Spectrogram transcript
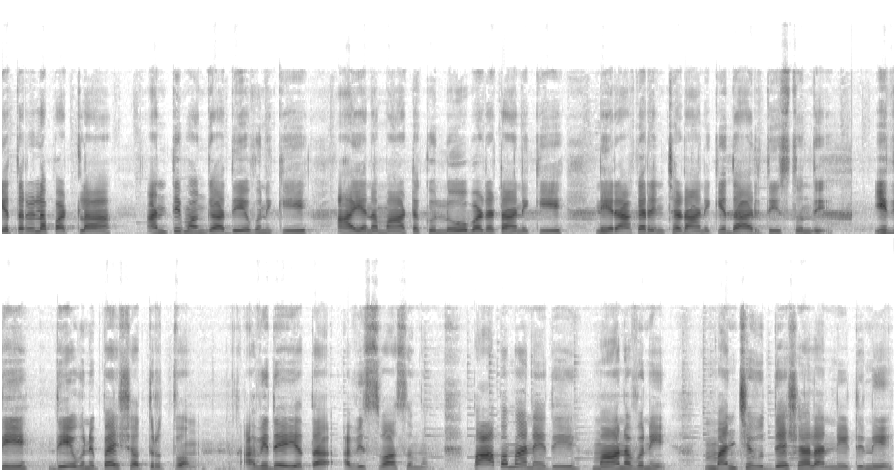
ఇతరుల పట్ల అంతిమంగా దేవునికి ఆయన మాటకు లోబడటానికి నిరాకరించడానికి దారితీస్తుంది. ఇది దేవునిపై శత్రుత్వం అవిధేయత అవిశ్వాసము. పాపం అనేది మానవుని మంచి ఉద్దేశాలన్నిటినీ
